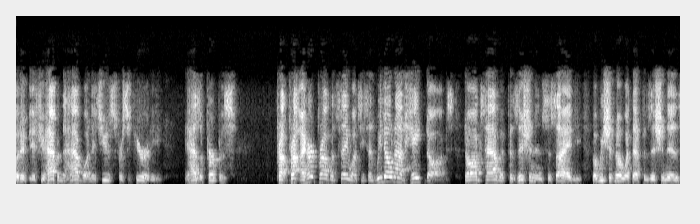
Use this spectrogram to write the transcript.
But if, if you happen to have one, it's used for security. It has a purpose. Pro, pro, I heard Prabhupada say once, he said, We do not hate dogs. Dogs have a position in society, but we should know what that position is,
